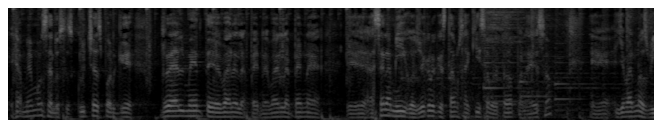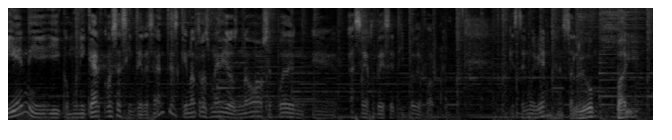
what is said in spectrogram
amemos a los escuchas porque realmente vale la pena, vale la pena eh, hacer amigos. Yo creo que estamos aquí sobre todo para eso, eh, llevarnos bien y, comunicar cosas interesantes que en otros medios no se pueden eh, hacer de ese tipo de forma. Que estén muy bien, hasta luego, bye.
